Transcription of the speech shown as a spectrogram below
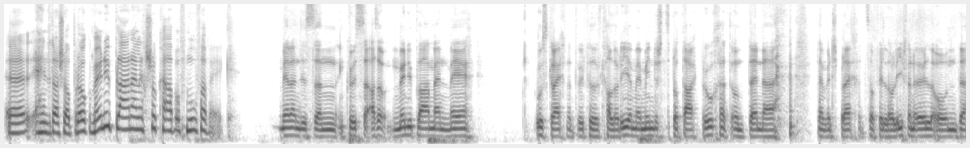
Äh, haben ihr da schon einen Menüplan eigentlich schon gehabt auf dem Aufweg? Wir haben uns einen, gewissen, also Menüplan, wir haben mehr ausgerechnet, wie viele Kalorien wir mindestens pro Tag brauchen und dann äh, dementsprechend so viel Olivenöl und, äh,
